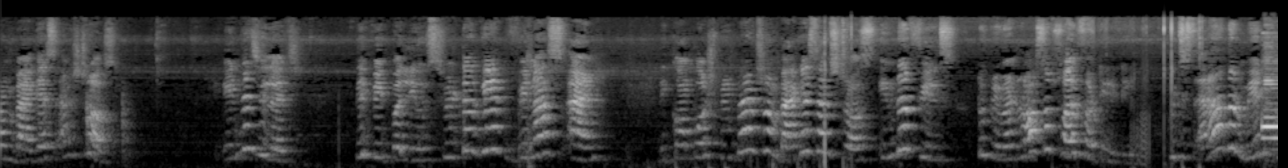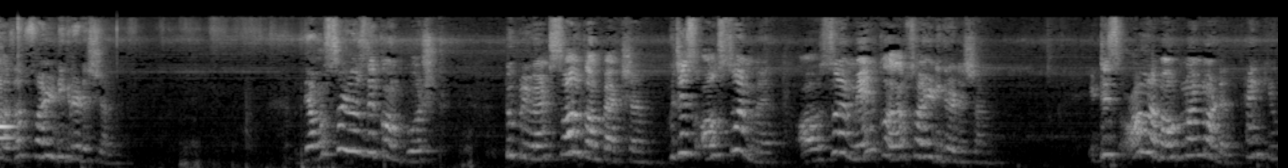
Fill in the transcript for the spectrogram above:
from bagasse and straws. In this village, the people use filter cake, vinasse, and the compost prepared from bagasse and straws in their fields to prevent loss of soil fertility, which is another main cause of soil degradation. They also use the compost to prevent soil compaction, which is also a also a main cause of soil degradation. It is all about my model. Thank you.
